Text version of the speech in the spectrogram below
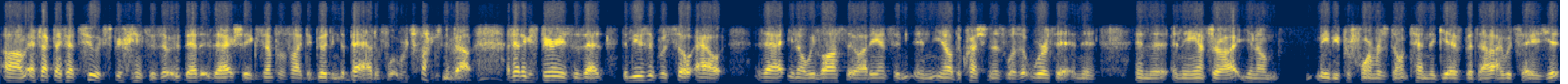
Um, in fact, I've had two experiences that, that, actually exemplified the good and the bad of what we're talking about. I've had experiences that the music was so out that you know we lost the audience, and, and you know the question is, was it worth it? And the and the and the answer, I, you know, maybe performers don't tend to give, but that I would say is,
